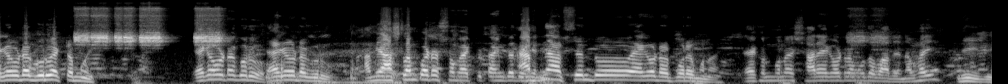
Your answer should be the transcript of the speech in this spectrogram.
এগারোটা গরু একটা মহিষ। এগারোটা গরু? এগারোটা গরু। আমি আসলাম কয়টার সময়? একটু টাইমটা আপনি আসছেন তো এগারোটার পরে মনে হয়। এখন মনে হয় সাড়ে এগারোটার মতো বাজে না ভাই? জি জি।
